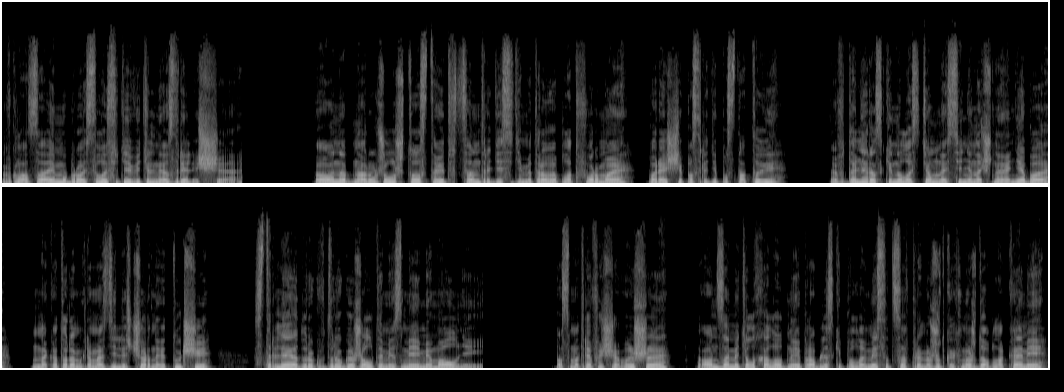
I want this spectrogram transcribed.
В глаза ему бросилось удивительное зрелище. Он обнаружил, что стоит в центре десятиметровой платформы, парящей посреди пустоты. Вдали раскинулось темно синее ночное небо, на котором громоздились черные тучи, стреляя друг в друга желтыми змеями молний. Посмотрев еще выше, он заметил холодные проблески полумесяца в промежутках между облаками.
